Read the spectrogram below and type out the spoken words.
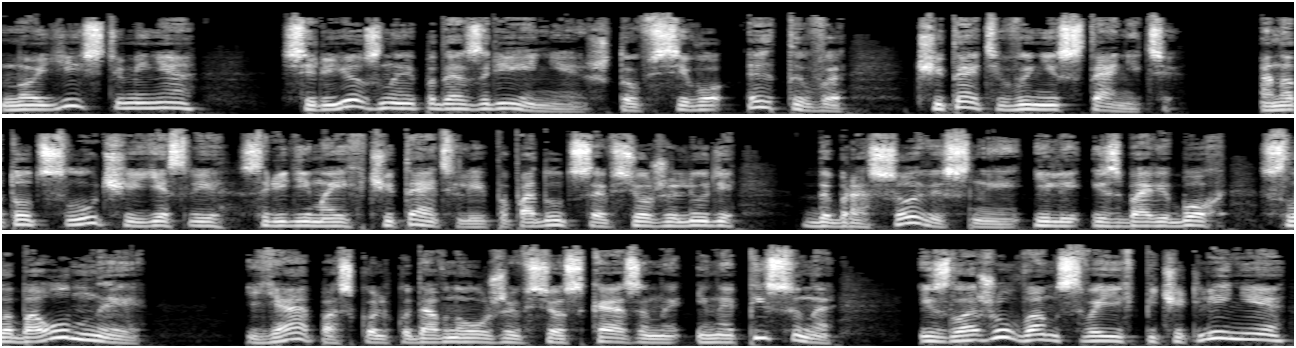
Но есть у меня серьезное подозрение, что всего этого читать вы не станете. А на тот случай, если среди моих читателей попадутся все же люди добросовестные или, избави бог, слабоумные, я, поскольку давно уже все сказано и написано, изложу вам свои впечатления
